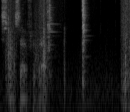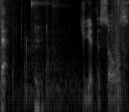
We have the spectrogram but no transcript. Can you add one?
Exchange that for that. Yeah. Did you get the souls?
